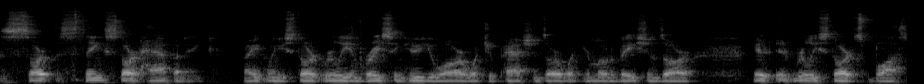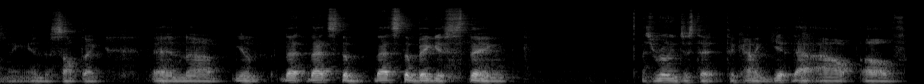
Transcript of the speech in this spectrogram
start things start happening, right? When you start really embracing who you are, what your passions are, what your motivations are, it, it really starts blossoming into something, and uh, you know that that's the that's the biggest thing. Is really just to to kind of get that out of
